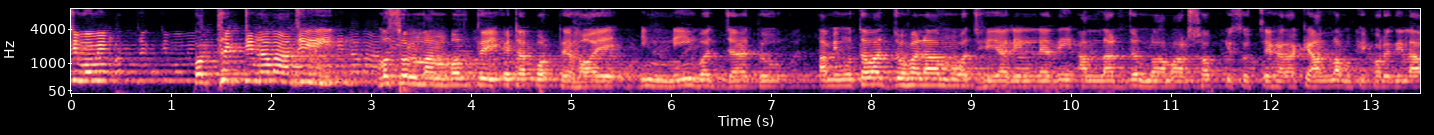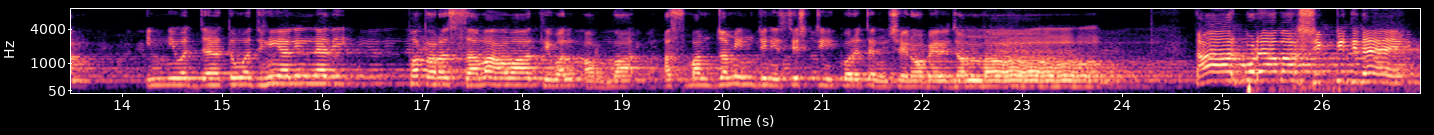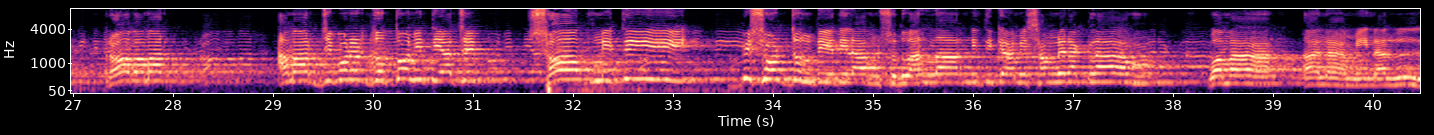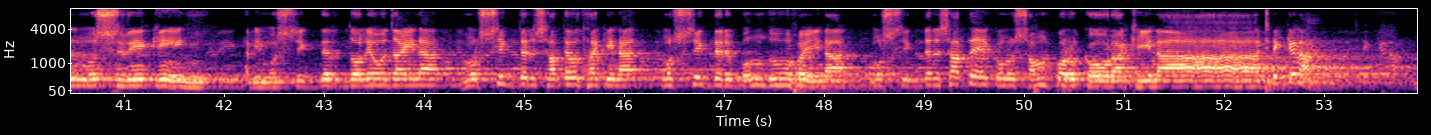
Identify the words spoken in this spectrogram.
প্রত্যেকটি মমিন, প্রত্যেকটি নামাজি মুসলমান বলতে এটা পড়তে হয়, ইন্নি ওয়াজ্জাহাতু, আমি মুতাওয়াজ্জ হলাম ওয়াজহিয়া লিল্লাযী, আল্লাহর জন্য আমার সবকিছু চেহারাকে আল্লাহমুখী করে দিলাম। ইন্নি ওয়াজ্জাহাতু ওয়াজহিয়া লিল্লাযী ফাতারাস সামাওয়াতি ওয়াল আরদা, আসমান, জমিন যিনি সৃষ্টি করেছেন সে রবের জন্য। তারপরে আবার স্বীকৃতি দেয়, রব আমার আমার জীবনের যত নীতি আছে, সব নীতি বিসর্জন দিয়ে দিলাম। শুধু আল্লাহর নীতিকে আমি সামনে রাখলাম। ওয়ামা আনা মিনাল মুশরিকিন। আমি মুশরিকদের দলেও যাই না, মুশরিকদের সাথেও থাকি না, মুশরিকদের বন্ধু হই না, মুশরিকদের সাথে কোনো সম্পর্ক রাখি না। ঠিক না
